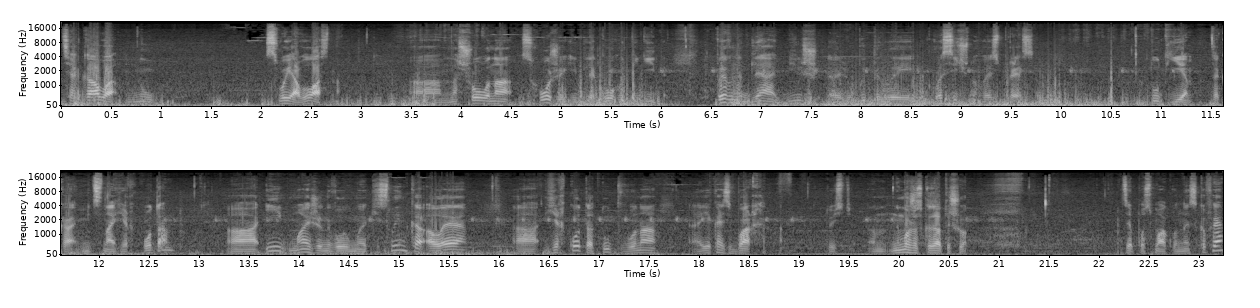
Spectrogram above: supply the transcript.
Ця кава, ну, своя власна. На що вона схожа і для кого підійде? Певне, для більш е, любителей класичного еспресо. Тут є така міцна гіркота і майже невелика кислинка, але гіркота тут вона е, якась бархатна. Тобто ем, не можна сказати, що це по смаку не з кафе,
